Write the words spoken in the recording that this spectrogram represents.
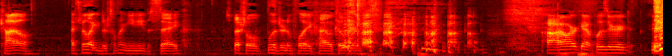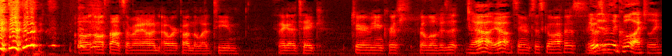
Kyle, I feel like there's something you need to say. Special Blizzard employee Kyle Copeland. I work at Blizzard. all, all thoughts on my own. I work on the web team, and I got to take Jeremy and Chris for a little visit. Yeah, yeah. San Francisco office. It was did? really cool, actually.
